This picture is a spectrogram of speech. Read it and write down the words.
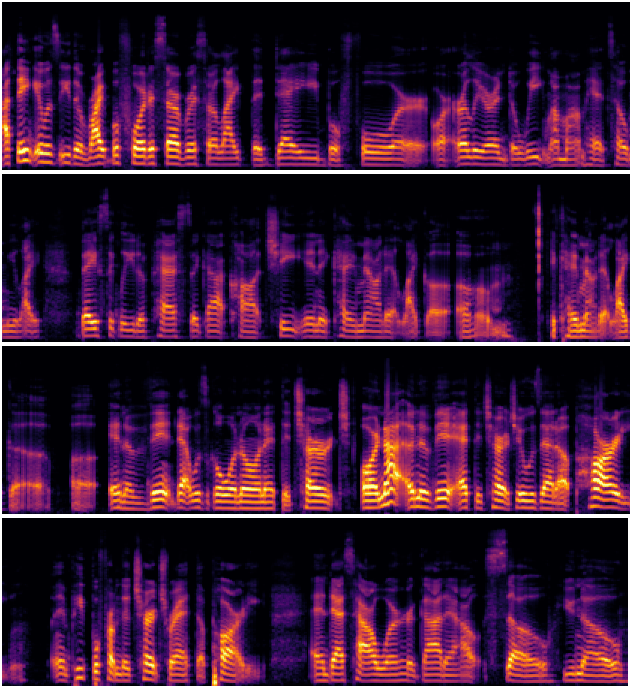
I think it was either right before the service or like the day before or earlier in the week. My mom had told me like basically the pastor got caught cheating. It came out at like a um it came out at like a, a, an event that was going on at the church or not an event at the church it was at a party and people from the church were at the party and that's how word got out. So, you know,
